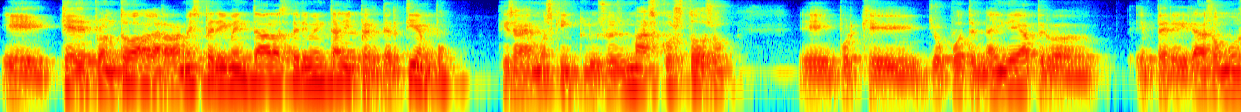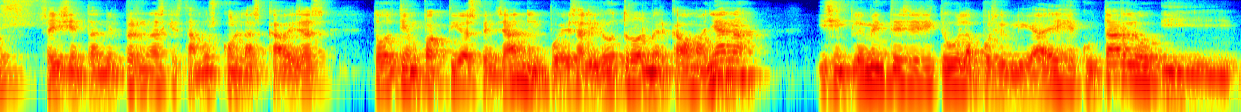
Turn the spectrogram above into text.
eh, que de pronto agarrarme a experimentar, a experimentar y perder tiempo, que sabemos que incluso es más costoso eh, porque yo puedo tener una idea, pero en Pereira somos 600.000 personas que estamos con las cabezas todo el tiempo activas pensando y puede salir otro al mercado mañana y simplemente ese sí tuvo la posibilidad de ejecutarlo y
